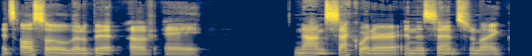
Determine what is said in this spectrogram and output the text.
it's also a little bit of a non sequitur in the sense from like,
